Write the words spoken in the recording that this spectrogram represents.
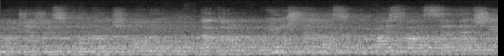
Młodzieży w sportach na którą już teraz Państwa serdecznie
